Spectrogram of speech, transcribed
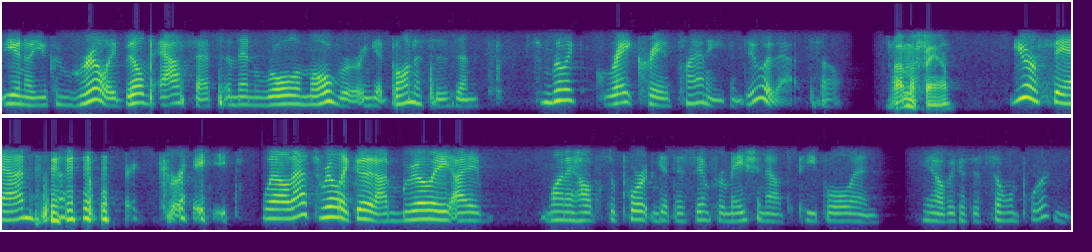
you know you can really build assets and then roll them over and get bonuses and some really great creative planning you can do with that. So I'm a fan. you're a fan. Great. Well, that's really good. I'm really I want to help support and get this information out to people and you know because it's so important.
